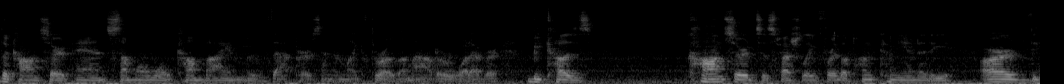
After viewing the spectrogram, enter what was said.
the concert and someone will come by and move that person and like throw them out or whatever. Because concerts especially for the punk community are the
